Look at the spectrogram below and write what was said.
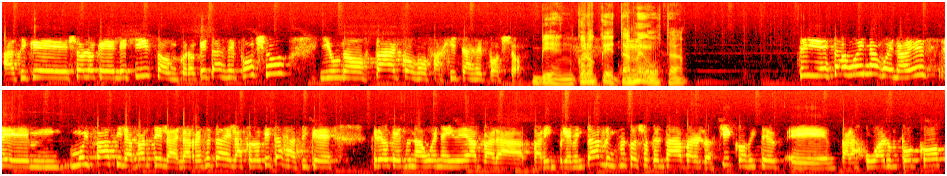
Así que yo lo que elegí son croquetas de pollo y unos tacos o fajitas de pollo. Bien, croquetas, me eh, gusta. Sí, está buena, bueno, es eh, muy fácil aparte la, receta de las croquetas, así que creo que es una buena idea para, para implementarlo. Incluso yo pensaba para los chicos, viste, eh, para jugar un poco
